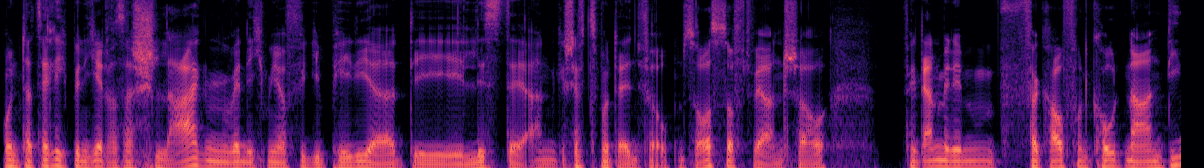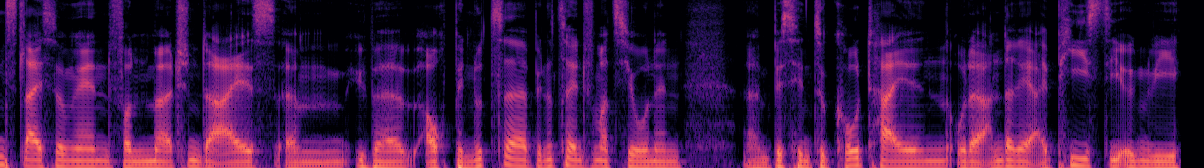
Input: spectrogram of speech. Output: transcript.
Und tatsächlich bin ich etwas erschlagen, wenn ich mir auf Wikipedia die Liste an Geschäftsmodellen für Open Source Software anschaue. Fängt an mit dem Verkauf von codenahen Dienstleistungen, von Merchandise, ähm, über auch Benutzer, Benutzerinformationen, bis hin zu Code-Teilen oder andere IPs, die irgendwie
